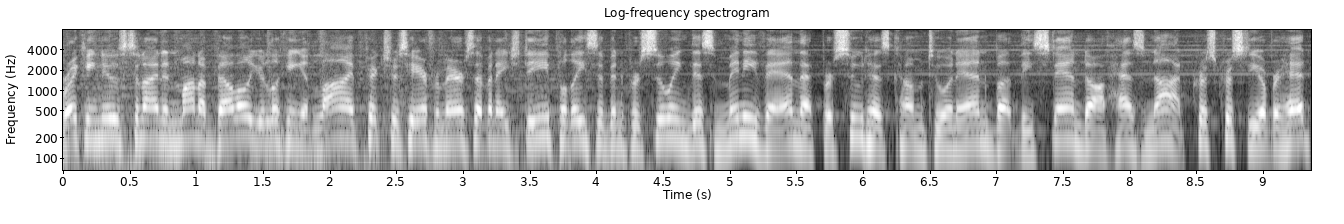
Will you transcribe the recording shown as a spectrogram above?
Breaking news tonight in Montebello. You're looking at live pictures here from Air 7 HD. Police have been pursuing this minivan. That pursuit has come to an end, but the standoff has not. Chris Cristi overhead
